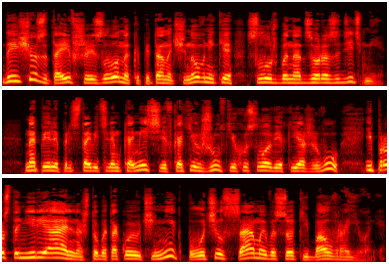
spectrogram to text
Да еще затаившие зло на капитана-чиновники службы надзора за детьми. Напели представителям комиссии, в каких жутких условиях я живу, и просто нереально, чтобы такой ученик получил самый высокий балл в районе.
